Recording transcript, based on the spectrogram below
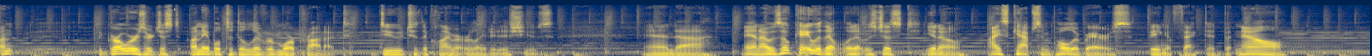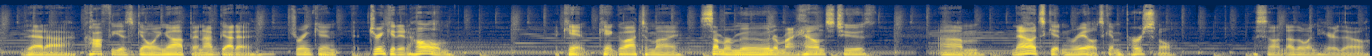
un- the growers are just unable to deliver more product due to the climate related issues. And uh, man, I was okay with it when it was just, you know, ice caps and polar bears being affected. But now that uh, coffee is going up and I've got to drink, in, drink it at home, I can't, can't go out to my summer moon or my houndstooth. Um, now it's getting real, it's getting personal. I saw another one here though.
